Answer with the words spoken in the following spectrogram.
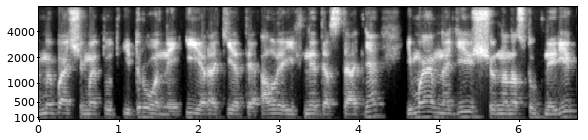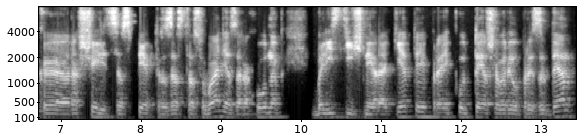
ми бачимо тут і дрони, і ракети, але їх недостатньо. І маємо надію, що на наступний рік е, розшириться спектр застосування за рахунок балістичної ракети, про яку теж говорив президент.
